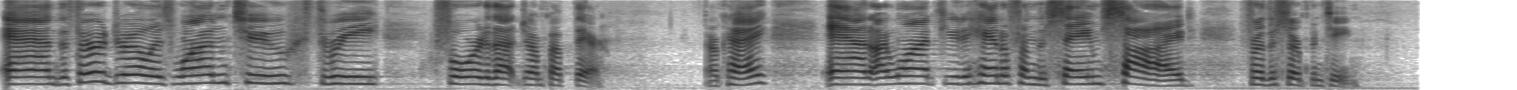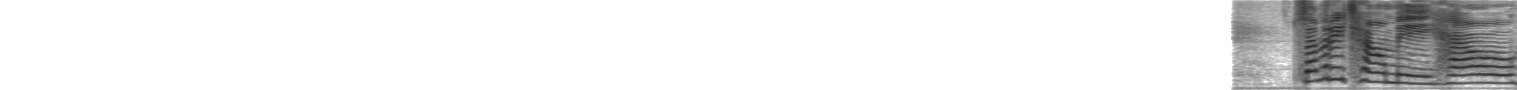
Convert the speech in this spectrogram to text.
And the third drill is one, two, three, four to that jump up there. Okay? And I want you to handle from the same side for the serpentine. Somebody tell me how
